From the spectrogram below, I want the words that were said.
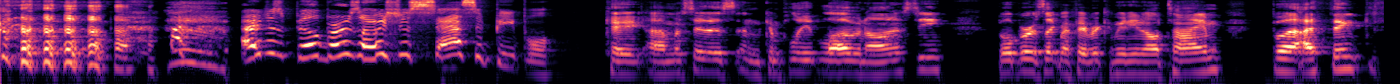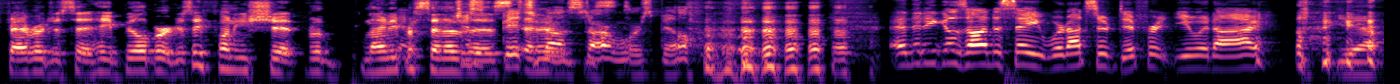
i just bill burr's always just sassing people Okay, I'm gonna say this in complete love and honesty. Bill Burr is like my favorite comedian of all time, but I think Favreau just said, "Hey, Bill Burr, just say funny shit for ninety percent of just this." bitch and about was star just- wars bill And then he goes on to say, "We're not so different, you and I." yeah,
